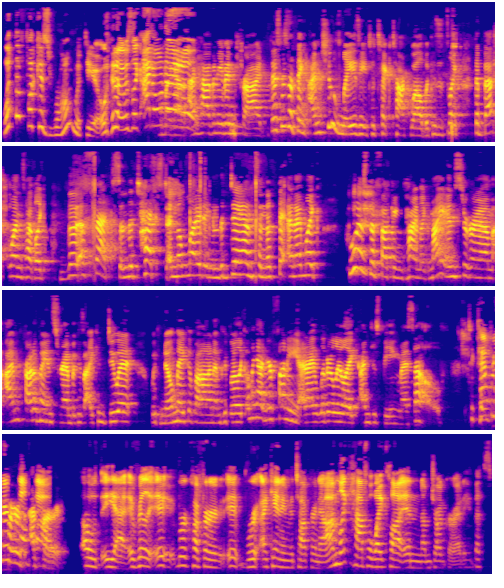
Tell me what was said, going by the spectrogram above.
"What the fuck is wrong with you?" And I was like, "I Oh don't my know." God, I haven't even tried. This is the thing. I'm too lazy to TikTok well because it's like the best ones have like the effects and the text and the lighting and the dance and the thing. And I'm like, who has the fucking time? Like my Instagram, I'm proud of my Instagram because I can do it with no makeup on and people are like, oh my God, you're funny. And I literally like, I'm just being myself. TikTok requires yourself out. effort. Oh yeah, it really it require it. I can't even talk right now. I'm like half a white claw in and I'm drunk already. That's.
